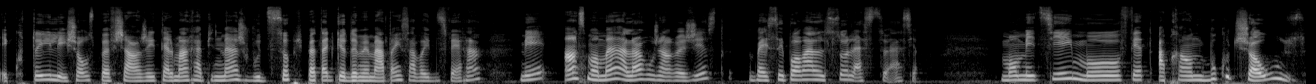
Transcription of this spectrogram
Écoutez, les choses peuvent changer tellement rapidement, je vous dis ça, puis peut-être que demain matin, ça va être différent. Mais en ce moment, à l'heure où j'enregistre, ben c'est pas mal ça la situation. Mon métier m'a fait apprendre beaucoup de choses,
